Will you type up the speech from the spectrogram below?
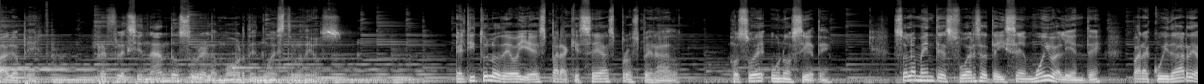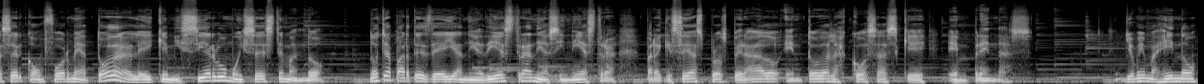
Agape, reflexionando sobre el amor de nuestro Dios. El título de hoy es Para que seas prosperado. Josué 1.7. Solamente esfuérzate y sé muy valiente para cuidar de hacer conforme a toda la ley que mi siervo Moisés te mandó. No te apartes de ella ni a diestra ni a siniestra, para que seas prosperado en todas las cosas que emprendas. Yo me imagino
